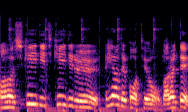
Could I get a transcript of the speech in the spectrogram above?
아 CKD, TKD를 해야 될 것 같아요. 말할 때.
